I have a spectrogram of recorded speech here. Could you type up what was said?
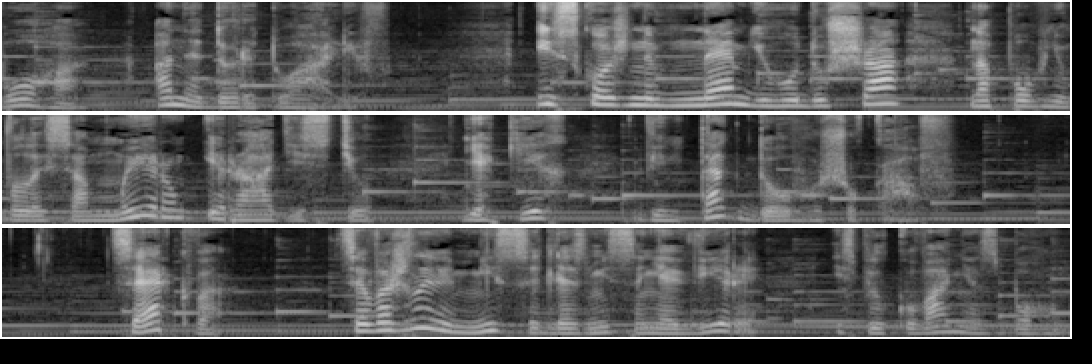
Бога, а не до ритуалів. І з кожним днем його душа наповнювалася миром і радістю, яких він так довго шукав. Церква це важливе місце для зміцнення віри і спілкування з Богом.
